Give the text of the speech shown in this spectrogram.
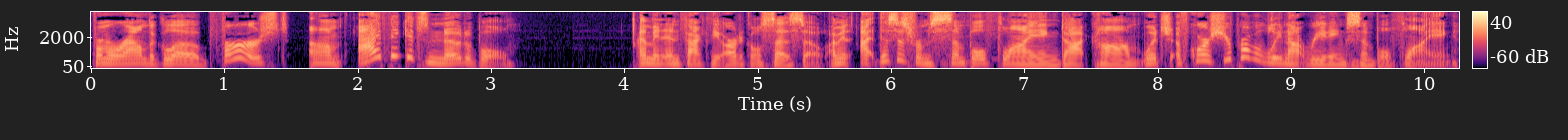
from around the globe. First, um, I think it's notable. I mean, in fact, the article says so. I mean, I, this is from simpleflying.com, which, of course, you're probably not reading Simple Flying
